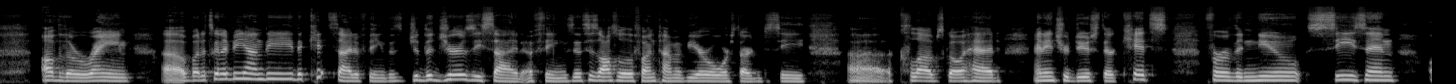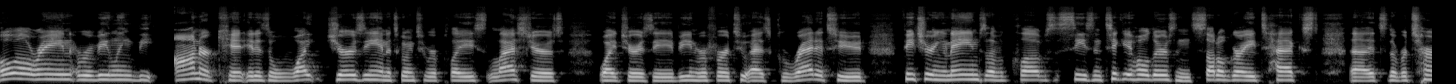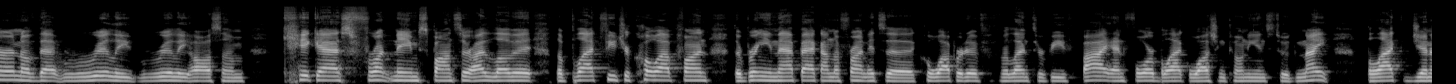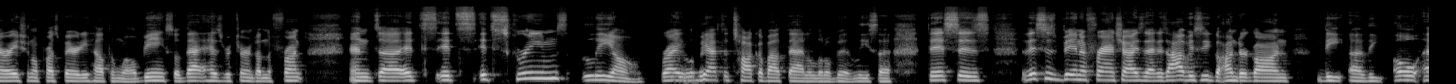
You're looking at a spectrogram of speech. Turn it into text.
of the Reign, uh, but it's going to be on the the kit side of things, the, the jersey side of things. This is also the fun time of year where we're starting to see uh, clubs go ahead and introduce their kits for the new season. OL Reign revealing the honor kit. It is a white jersey and it's going to replace last year's white jersey, being referred to as Gratitude, featuring names of club's season ticket holders and subtle gray text. Uh, it's the return of that really, really awesome kick ass front name sponsor. I love it. The Black Future Co op Fund, they're bringing that back on the front. It's a cooperative philanthropy by and for Black Washingtonians to ignite black generational prosperity health and well-being. So that has returned on the front. And uh, it's it's it screams Lyon right? Mm-hmm. we have to talk about that a little bit lisa. This is this has been a franchise that has obviously undergone the uh, the ol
